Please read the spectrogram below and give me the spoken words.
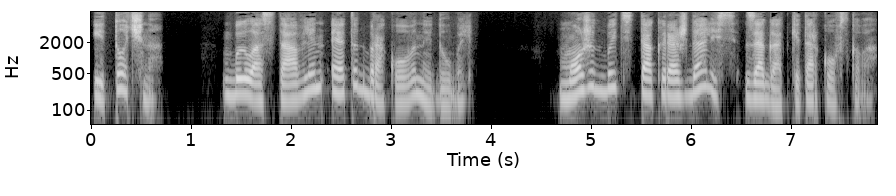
И точно. Был оставлен этот бракованный дубль. Может быть, так и рождались загадки Тарковского.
